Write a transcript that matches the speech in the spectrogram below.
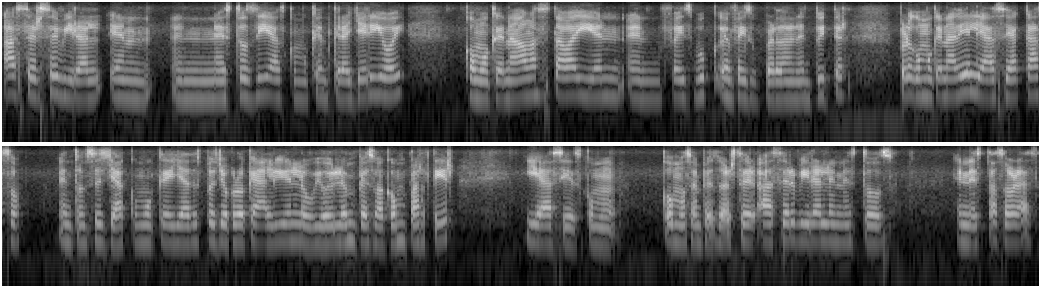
a hacerse viral en, en estos días, como que entre ayer y hoy, como que nada más estaba ahí en, en Facebook, en Facebook, perdón, en Twitter, pero como que nadie le hacía caso. Entonces ya como que ya después yo creo que alguien lo vio y lo empezó a compartir y así es como, como se empezó a hacer, a hacer viral en estos en estas horas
